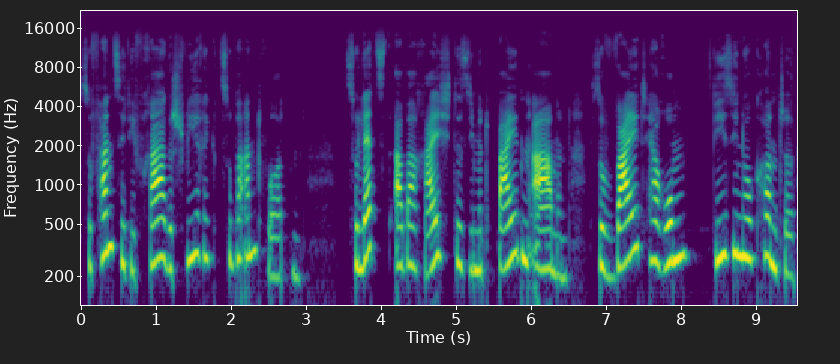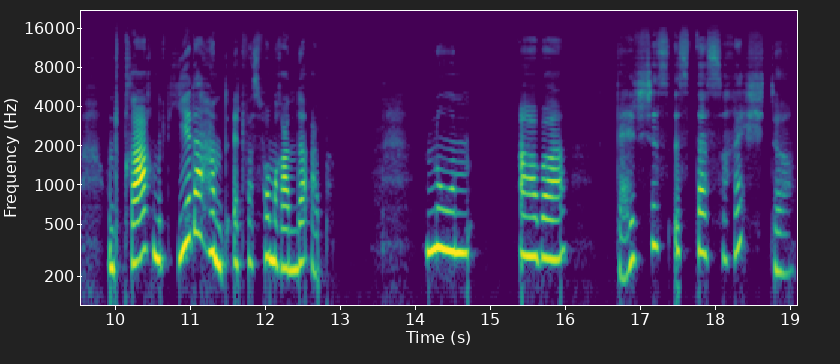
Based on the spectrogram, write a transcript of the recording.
so fand sie die Frage schwierig zu beantworten, Zuletzt aber reichte sie mit beiden Armen so weit herum, wie sie nur konnte, und brach mit jeder Hand etwas vom Rande ab. Nun, aber welches ist das Rechte?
